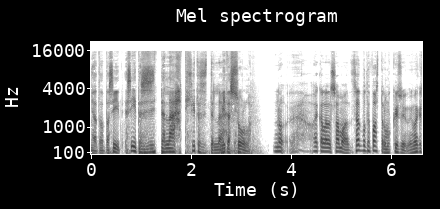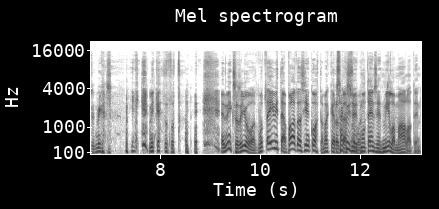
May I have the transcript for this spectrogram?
Ja tota, siitä, siitä se sitten lähti. Siitä se sitten lähti. Mitäs sulla? No, aika lailla sama. Sä oot muuten vastannut mun kysymykseen. Mä kysyin, että mikä, se- mikä, mikä tota, niin, että miksi sä juot. Mutta ei mitään, palataan siihen kohtaan. Mä kerron Sä kysyit mut ensin, että milloin mä aloitin.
